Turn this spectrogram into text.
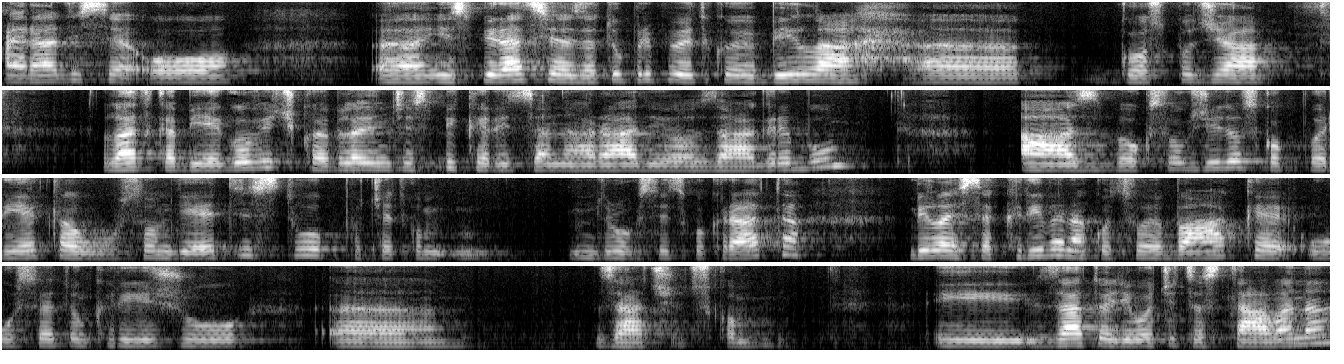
Radi se o e, inspiracija za tu pripovjetku je bila gospođa Vlatka Bjegović, koja je bila inače spikerica na radio Zagrebu, a zbog svog židovskog porijekla u svom djetinstvu, početkom drugog svjetskog rata, bila je sakrivena kod svoje bake u Svetom križu Začetskom. I zato je djevojčica Stavana.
